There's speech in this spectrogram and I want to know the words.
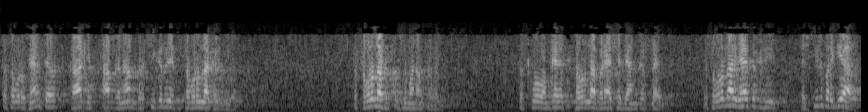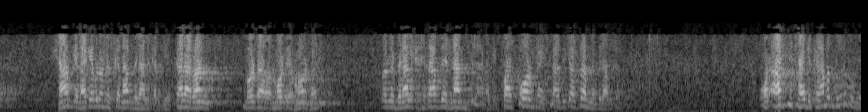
تصور حسین سے کہا کہ آپ کا نام درشی کر دیا تصور اللہ کر دیا۔ تصور اللہ پھر کچھ زمانہ ہوتا بھائی۔ تو اس کو ہم کہتے ہیں تصور اللہ بڑے ایسے اچھا بیان کرتا ہے۔ تصور اللہ جو ہے تو کسی تشکیل پر گیا، شام کے علاقے پر انہوں نے اس کا نام بلال کر دیا۔ کالا رنگ، موٹا، موٹے ہونٹ ہاں جی۔ انہوں نے بلال کا خطاب دیا، نام بلال پاسپورٹ میں سب نے بلال کر دیا۔ اور آج بھی شاید کرامت بزرگ ہو گئے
